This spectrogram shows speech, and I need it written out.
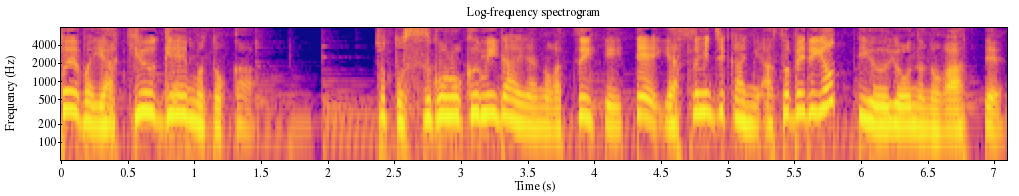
例えば野球ゲームとか、ちょっとスゴロクみたいなのがついていて、休み時間に遊べるよっていうようなのがあって、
